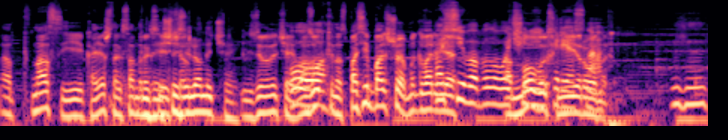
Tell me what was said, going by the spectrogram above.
от нас и, конечно, Александр Да, еще Алексеевич. зеленый чай. И зеленый чай. О. Лазуткина. Спасибо большое. Мы говорили Спасибо, было о очень новых интересно. нейронах. Мгм.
